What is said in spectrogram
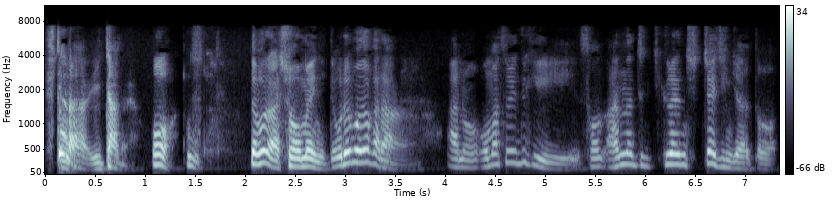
したらいたのよ。おう。で、俺は正面にいて、俺もだから、うん。あの、お祭りの時、そんあんなくらいのちっちゃい神社だと、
